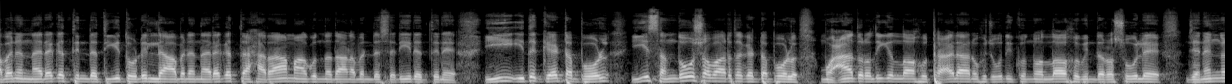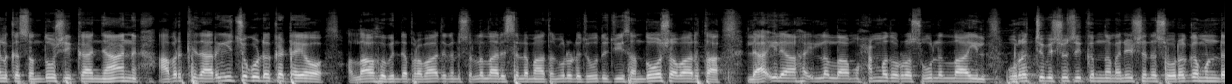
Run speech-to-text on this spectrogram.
അവന് നരകത്തിന്റെ തീ തൊടില്ല അവന് നരകത്തെ ഹറാമാകുന്നതാണ് അവന്റെ ശരീരത്തിന്. ഈ ഇത് കേട്ടപ്പോൾ ഈ സന്തോഷ വാർത്ത കേട്ടപ്പോൾ മുആദ് റളിയല്ലാഹു താലാനുഹു ചോദിക്കുന്നു അള്ളാഹുവിന്റെ റസൂലെ ജനങ്ങൾക്ക് സന്തോഷിക്കാൻ ഞാൻ അവർക്കിത് അറിയിച്ചു കൊടുക്കട്ടെയോ? അള്ളാഹുവിന്റെ പ്രവാചകൻ സല്ലല്ലാഹു അലൈഹി വസല്ലമ തങ്ങളോട് ചോദിച്ചു ഈ സന്തോഷ വാർത്ത ലാ ഇലാഹ ഇല്ലല്ലാ മുഹമ്മദ് റസൂലല്ലായിൽ ഉറച്ചു വിശ്വസിക്കുന്ന മനുഷ്യന് സ്വർഗമുണ്ട്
